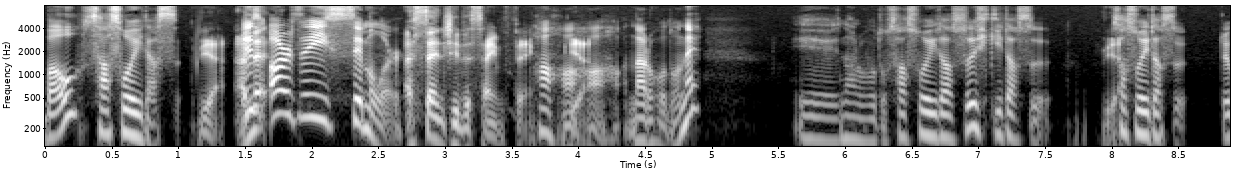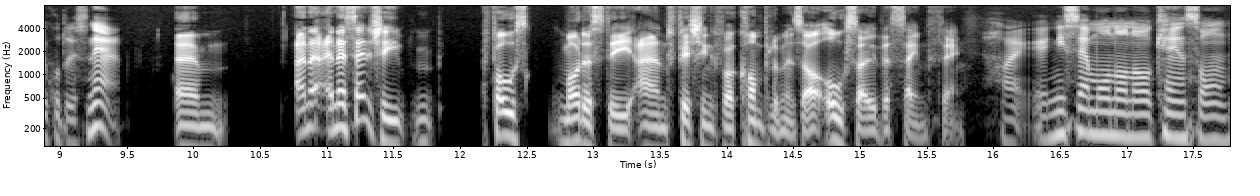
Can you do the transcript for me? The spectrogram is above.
葉を誘い出す。yeah. And Is, they're are these similar? essentially the same thing. ははは Yeah. はなるほどね。えー、なるほど誘い出す引き出す Yeah. 誘い出すということですね。Um, and, and essentially, m- false modesty and fishing for compliments are also the same thing. はい、えー偽物の謙遜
